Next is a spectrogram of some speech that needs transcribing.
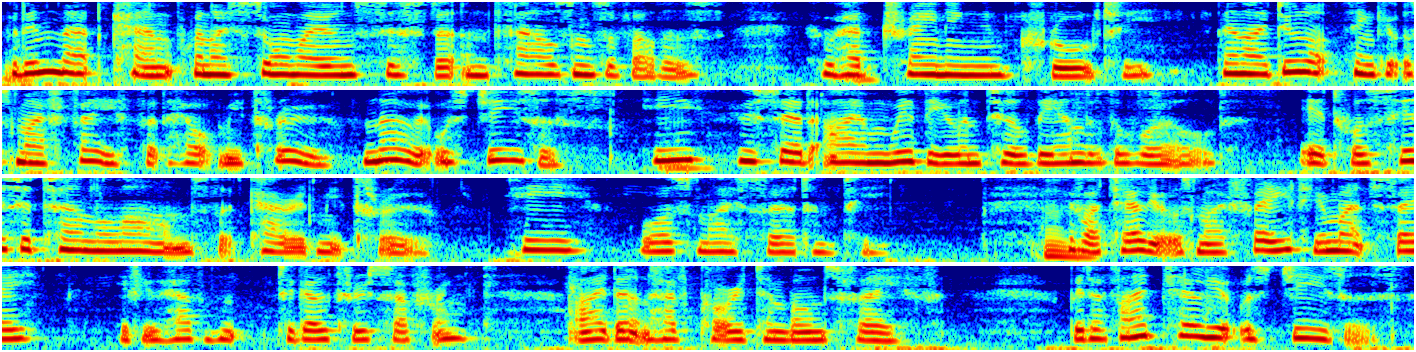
But in that camp, when I saw my own sister and thousands of others who had training in cruelty, then I do not think it was my faith that helped me through. No, it was Jesus. He who said, I am with you until the end of the world. It was his eternal arms that carried me through. He was my certainty. Mm. If I tell you it was my faith, you might say, if you haven't to go through suffering, I don't have Corrie ten Boom's faith. But if I tell you it was Jesus,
